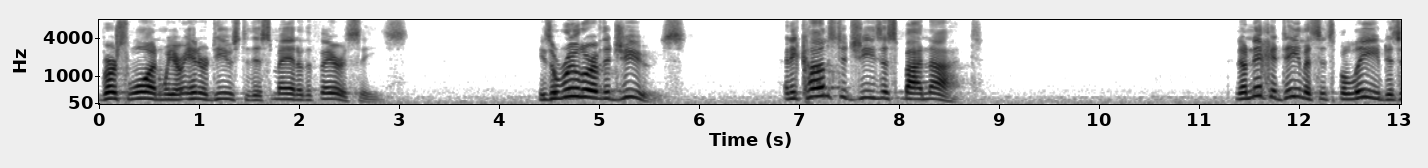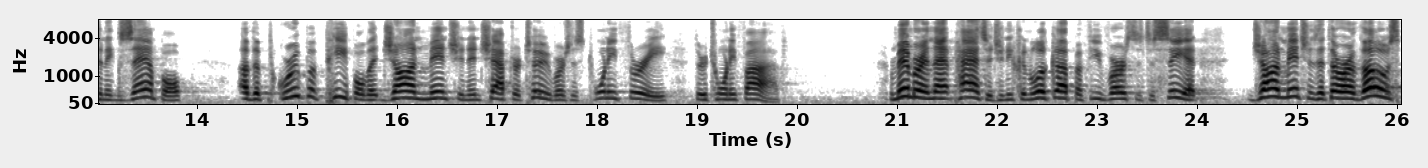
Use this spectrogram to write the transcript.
Verse 1, we are introduced to this man of the Pharisees. He's a ruler of the Jews. And he comes to Jesus by night. Now, Nicodemus, it's believed, is an example of the group of people that John mentioned in chapter 2, verses 23 through 25. Remember in that passage, and you can look up a few verses to see it, John mentions that there are those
